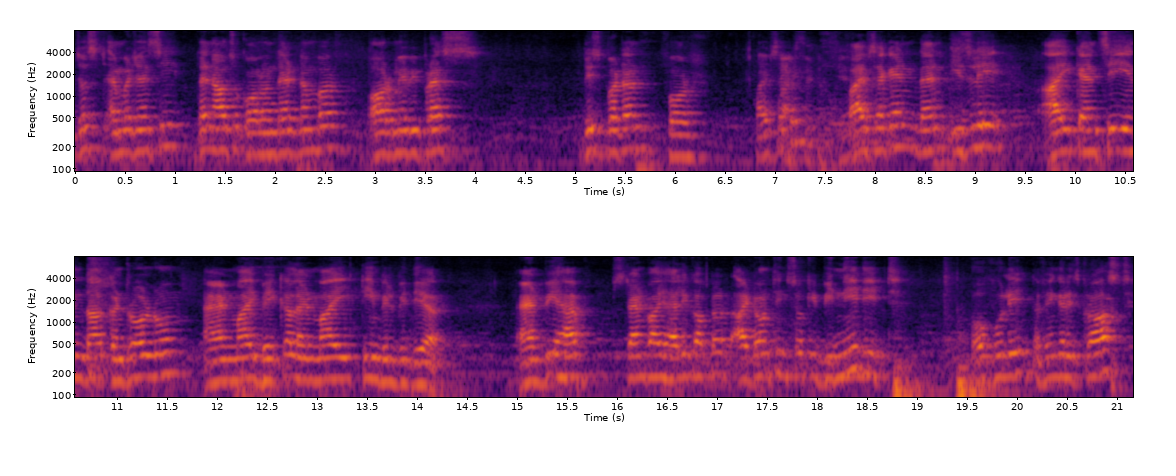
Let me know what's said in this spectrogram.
just emergency, then also call on that number or maybe press this button for five seconds. Five seconds. Then easily I can see in the control room and my vehicle and my team will be there. And we have standby helicopter. I don't think so. We need it. Hopefully, the finger is crossed.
